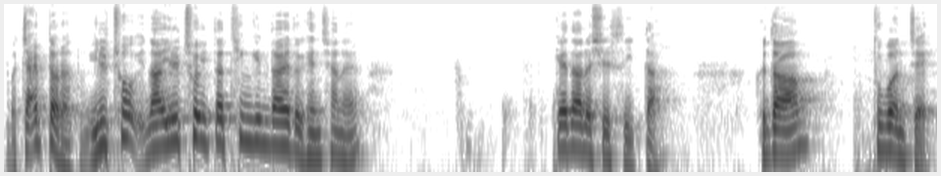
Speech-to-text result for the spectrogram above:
뭐 짧더라도 1초 나 1초 있다 튕긴다 해도 괜찮아요. 깨달으실 수 있다. 그 다음 두 번째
